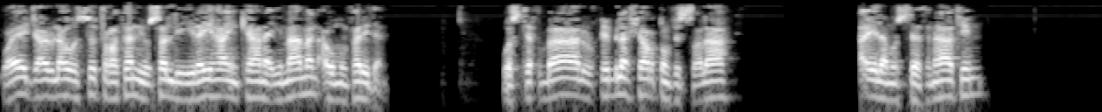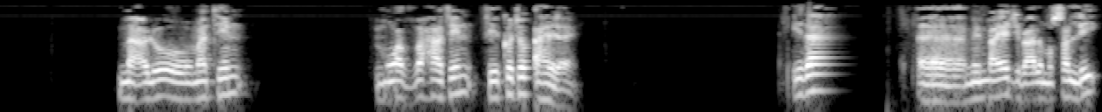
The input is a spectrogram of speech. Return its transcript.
ويجعل له سترة يصلي إليها إن كان إماما أو منفردا. واستقبال القبلة شرط في الصلاة إلى مستثنات معلومة موضحة في كتب أهل العلم. إذا آه، مما يجب على المصلي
